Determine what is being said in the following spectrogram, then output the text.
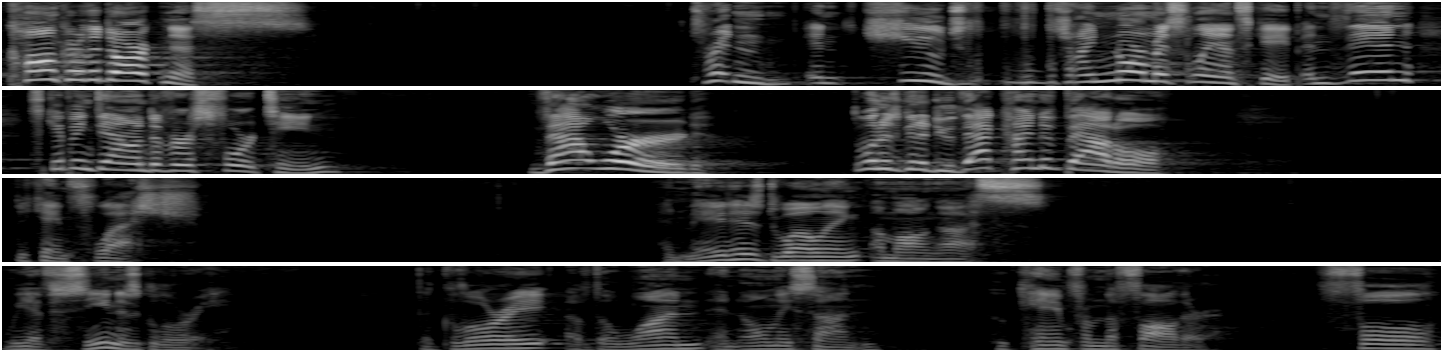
conquer the darkness. It's written in huge, ginormous landscape. And then, skipping down to verse 14, that word, the one who's going to do that kind of battle, became flesh and made his dwelling among us. We have seen his glory, the glory of the one and only Son who came from the Father, full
